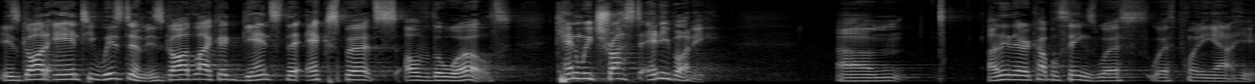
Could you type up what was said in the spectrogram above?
Is God anti wisdom? Is God like against the experts of the world? Can we trust anybody? Um, I think there are a couple things worth, worth pointing out here.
